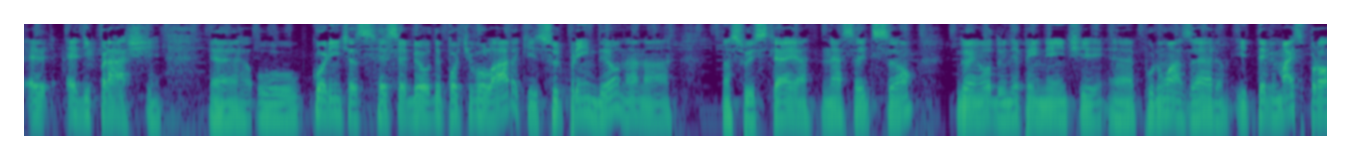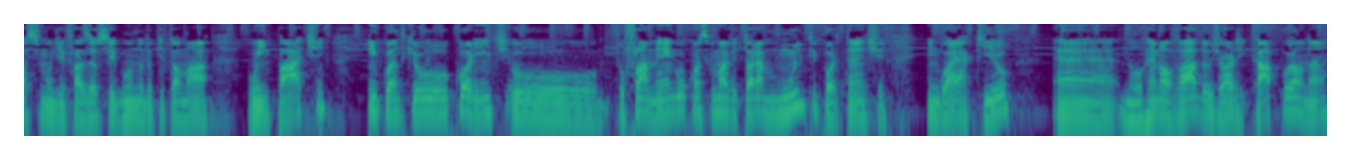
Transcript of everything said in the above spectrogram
é, é, é de praxe. É, o Corinthians recebeu o Deportivo Lara, que surpreendeu né, na, na sua estreia nessa edição. Ganhou do Independente é, por 1 a 0 e teve mais próximo de fazer o segundo do que tomar o empate. Enquanto que o Corinthians, o, o Flamengo conseguiu uma vitória muito importante em Guayaquil é, no renovado Jorge Capwell, né?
